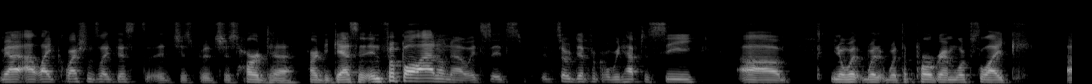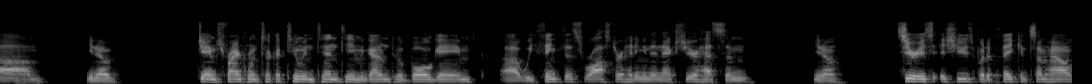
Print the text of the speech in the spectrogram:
I mean, I, I, like questions like this. It's just, it's just hard to hard to guess. And in football, I don't know. It's it's it's so difficult. We'd have to see, um, you know, what what, what the program looks like. Um, you know, James Franklin took a two and ten team and got him to a bowl game. Uh, we think this roster heading into next year has some, you know, serious issues, but if they can somehow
